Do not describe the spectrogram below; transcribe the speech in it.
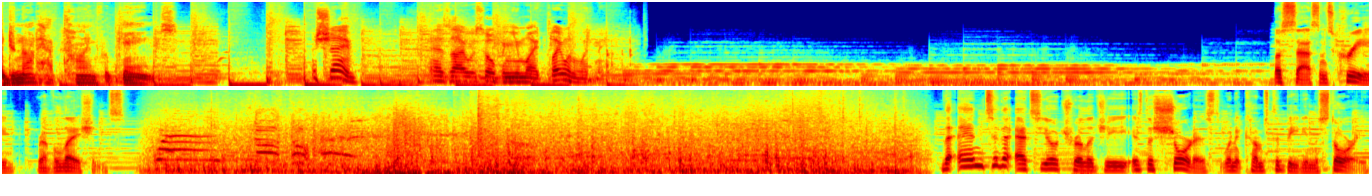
I do not have time for games. A shame, as I was hoping you might play one with me. Assassin's Creed Revelations. The end to the Ezio trilogy is the shortest when it comes to beating the story,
